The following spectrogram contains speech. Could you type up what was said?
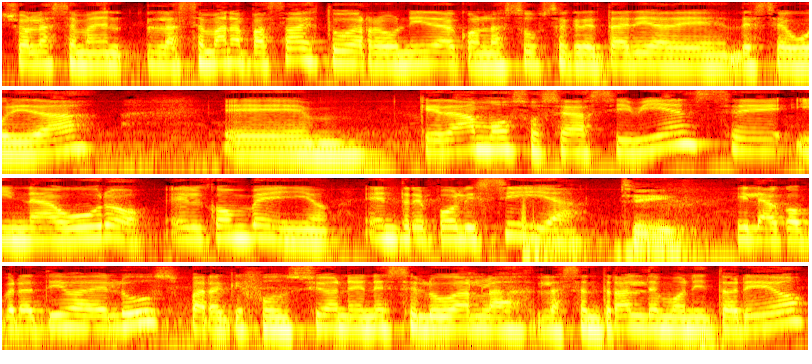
Yo la, semana la semana pasada estuve reunida con la subsecretaria de, de Seguridad. Eh, quedamos, o sea, si bien se inauguró el convenio entre policía Sí, y la cooperativa de luz para que funcione en ese lugar la, la central de monitoreo,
